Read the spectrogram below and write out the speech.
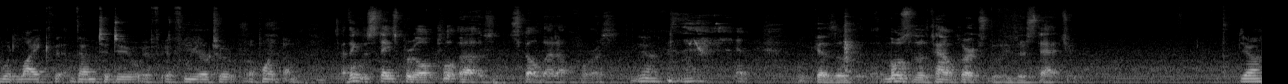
would like th- them to do if, if we are to appoint them. I think the state's pretty well uh, spelled that out for us, Yeah. because of, most of the town clerk's duties are statute. Yeah.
